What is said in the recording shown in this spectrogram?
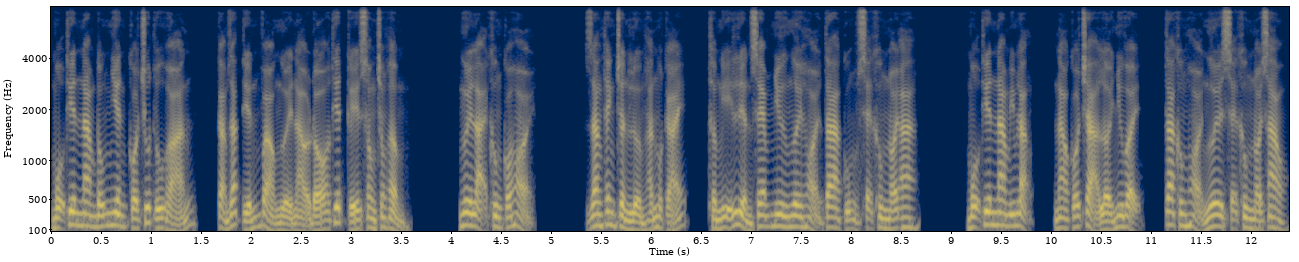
Mộ thiên nam bỗng nhiên có chút thú hoán, cảm giác tiến vào người nào đó thiết kế xong trong hầm. Ngươi lại không có hỏi. Giang thanh trần lường hắn một cái, thầm nghĩ liền xem như ngươi hỏi ta cũng sẽ không nói a. Mộ thiên nam im lặng, nào có trả lời như vậy, ta không hỏi ngươi sẽ không nói sao?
